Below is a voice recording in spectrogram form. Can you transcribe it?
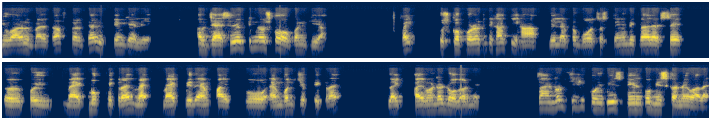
यू आर एल कर दिया विक्टिम के लिए। अब जैसे विक्टिम ने उसको ओपन किया भाई उसको प्रोडक्ट दिखा कि हाँ ये लैपटॉप बहुत सस्ते में बिक रहा है से कोई मैकबुक बिक रहा है मैक विद एम फाइव वो एम वन चिप बिक रहा है लाइक फाइव हंड्रेड डॉलर में। तो आई डोंट थिंक कोई भी इस डील को मिस करने वाला है।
